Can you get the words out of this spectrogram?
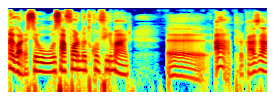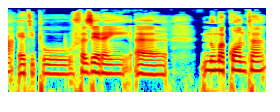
Agora, se, eu, se há forma de confirmar, uh, ah, por acaso há, é tipo fazerem uh, numa conta,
